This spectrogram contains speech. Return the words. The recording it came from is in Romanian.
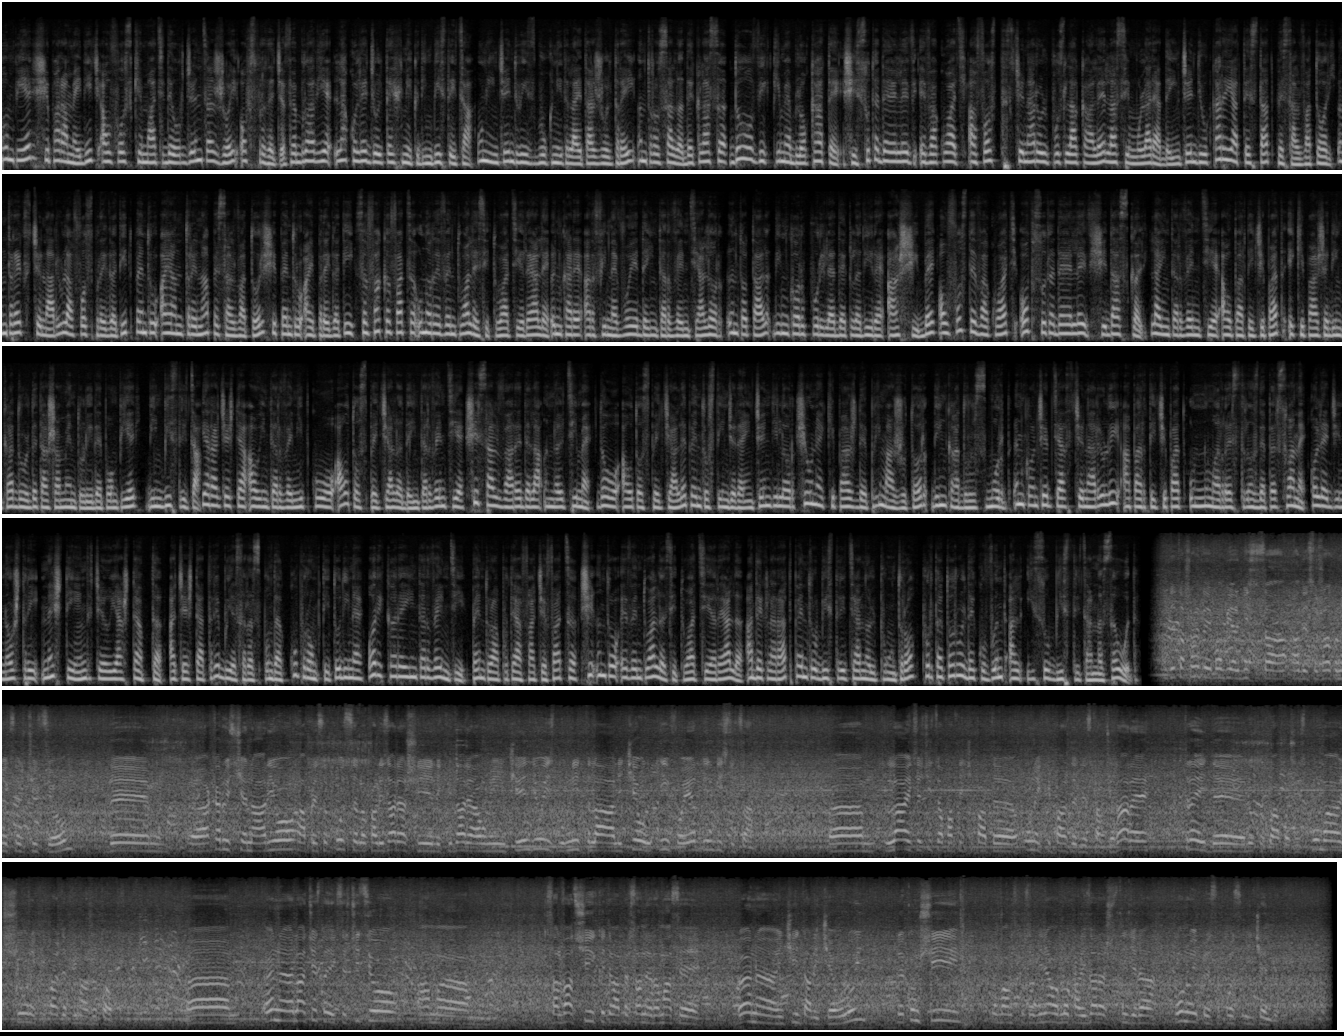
Pompieri și paramedici au fost chemați de urgență joi 18 februarie la Colegiul Tehnic din Bistrița. Un incendiu izbucnit la etajul 3 într-o sală de clasă, două victime blocate și sute de elevi evacuați a fost scenariul pus la cale la simularea de incendiu care i-a testat pe salvatori. Întreg scenariul a fost pregătit pentru a-i antrena pe salvatori și pentru a-i pregăti să facă față unor eventuale situații reale în care ar fi nevoie de intervenția lor. În total, din corpurile de clădire A și B au fost evacuați 800 de elevi și dascăli. La intervenție au participat echipaje din cadrul detașamentului de pompieri din Bistrița, iar aceștia au intervenit cu o autospecială de intervenție și salvare de la înălțime, două autospeciale pentru stingerea incendiilor și un echipaj de prim ajutor din cadrul SMURD. În concepția scenariului a participat un număr restrâns de persoane, colegii noștri neștiind ce îi așteaptă. Aceștia trebuie să răspundă cu promptitudine oricărei intervenții pentru a putea face față și într-o eventuală situație reală, a declarat pentru bistrițeanul.ro purtătorul de cuvânt al ISU Bistrița Năsăud. Detașamentul de pompieri Bistrița a desfășurat un exercițiu de a cărui scenariu a presupus localizarea și lichidarea unui incendiu izbucnit la liceul Infoer din Bistrița. La exercițiu a participat un echipaj de descarcerare, trei de lucru cu apă și spumă și un echipaj de prim ajutor. În, la acest exercițiu am salvat și câteva persoane rămase în incinta liceului, precum și, cum v-am spus, localizarea și stingerea unui presupus incendiu.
